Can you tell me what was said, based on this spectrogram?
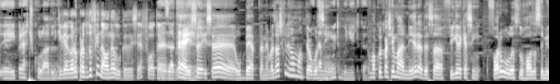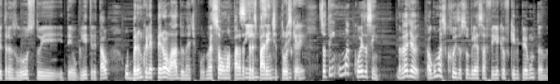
é, hiper articulado. Tem né? que ver agora o produto final, né, Lucas? Isso é foto, é, né? Exatamente. É, isso é, isso é o beta, né? Mas eu acho que eles vão manter algo tá assim. Tá muito bonito, cara. Uma coisa que eu achei maneira dessa figura é que, assim, fora o lance do rosa ser meio translúcido e, e ter o glitter e tal, o branco ele é perolado, né? Tipo, não é só uma parada sim, transparente sim, tosca. Só tem uma coisa, assim. Na verdade, algumas coisas sobre essa figura que eu fiquei me perguntando.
